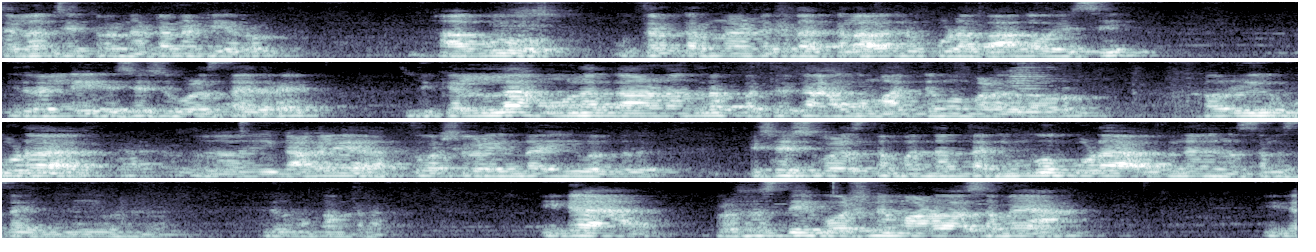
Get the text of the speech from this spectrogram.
ಚಲನಚಿತ್ರ ನಟ ನಟಿಯರು ಹಾಗೂ ಉತ್ತರ ಕರ್ನಾಟಕದ ಕಲಾವಿದರು ಕೂಡ ಭಾಗವಹಿಸಿ ಇದರಲ್ಲಿ ಯಶಸ್ವಿಗೊಳಿಸ್ತಾ ಇದ್ದಾರೆ. ಇದಕ್ಕೆಲ್ಲ ಮೂಲ ಕಾರಣ ಅಂದ್ರೆ ಪತ್ರಿಕಾ ಹಾಗೂ ಮಾಧ್ಯಮ ಬಳಗದವರು. ಅವರಿಗೂ ಕೂಡ ಈಗಾಗಲೇ ಹತ್ತು ವರ್ಷಗಳಿಂದ ಈ ಒಂದು ಯಶಸ್ವಿಗೊಳಿಸ್ತಾ ಬಂದಂತ ನಿಮಗೂ ಕೂಡ ಅಭಿನಂದನೆ ಸಲ್ಲಿಸ್ತಾ ಇದ್ದೀನಿ ಈ ಒಂದು ಇದ್ರ ಮುಖಾಂತರ. ಈಗ ಪ್ರಶಸ್ತಿ ಘೋಷಣೆ ಮಾಡುವ ಸಮಯ. ಈಗ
